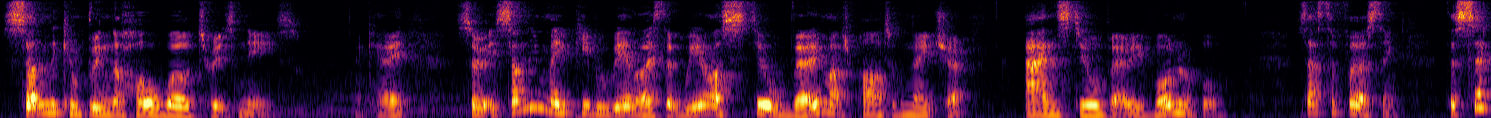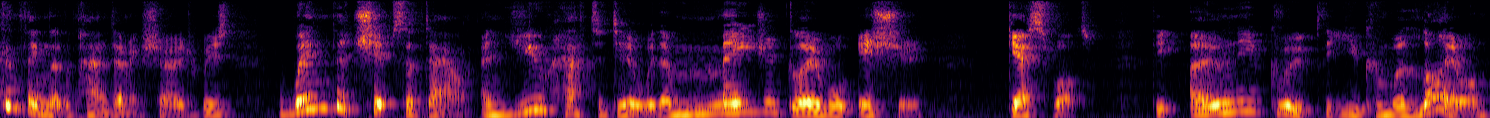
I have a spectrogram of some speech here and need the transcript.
suddenly can bring the whole world to its knees. Okay? So it suddenly made people realize that we are still very much part of nature and still very vulnerable. So that's the first thing. The second thing that the pandemic showed was when the chips are down and you have to deal with a major global issue, guess what? The only group that you can rely on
